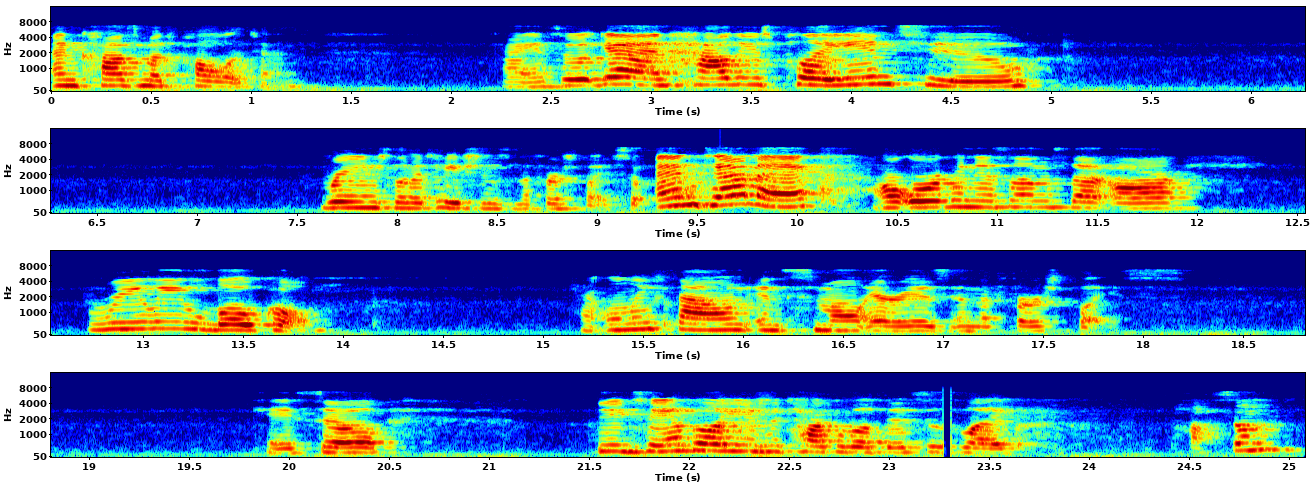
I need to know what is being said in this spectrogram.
and cosmopolitan. Okay, and so again, how these play into range limitations in the first place. So endemic are organisms that are really local, are only found in small areas in the first place. Okay, so the example I usually talk about this is like possum.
